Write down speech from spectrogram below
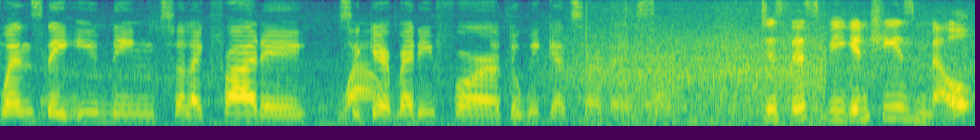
Wednesday evening to like Friday Wow. to get ready for the weekend service. Does this vegan cheese melt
